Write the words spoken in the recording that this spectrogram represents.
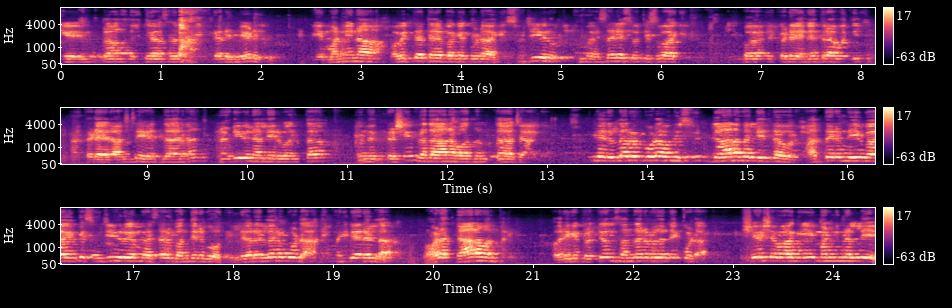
ನಮಗೆ ಪುರಾಣ ಇತಿಹಾಸದಲ್ಲಿ ಈಗಲೇ ಹೇಳಿದ್ರು. ಈ ಮಣ್ಣಿನ ಪವಿತ್ರತೆಯ ಬಗ್ಗೆ ಕೂಡ ಹಾಗೆ ಸುಜೀರು ಎಂಬ ಹೆಸರೇ ಸೂಚಿಸುವ ಹಾಗೆ ಈ ಈ ಕಡೆ ನೇತ್ರಾವತಿ, ಆ ಕಡೆ ರಾಷ್ಟ್ರೀಯ ಹೆದ್ದಾರ, ನಡುವಿನಲ್ಲಿರುವಂತ ಒಂದು ಕೃಷಿ ಪ್ರಧಾನವಾದಂತಹ ಜಾಗ. ಇವರೆಲ್ಲರೂ ಕೂಡ ಒಂದು ಸುಜ್ಞಾನದಲ್ಲಿದ್ದವರು ಆದ್ದರಿಂದ ಈ ಭಾಗಕ್ಕೆ ಸುಜೀರು ಎಂಬ ಹೆಸರು ಬಂದಿರಬಹುದು. ಇಲ್ಲರೆಲ್ಲರೂ ಕೂಡ ನಿಮ್ಮ ಹಿರಿಯರೆಲ್ಲ ಬಹಳ ಜ್ಞಾನವಂತರು. ಅವರಿಗೆ ಪ್ರತಿಯೊಂದು ಸಂದರ್ಭದಲ್ಲಿ ಕೂಡ ವಿಶೇಷವಾಗಿ ಈ ಮಣ್ಣಿನಲ್ಲಿ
